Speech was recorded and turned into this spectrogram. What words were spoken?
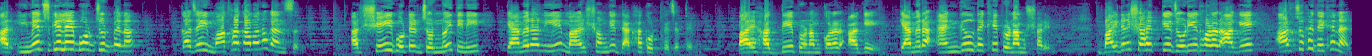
আর ইমেজ গেলে ভোট জুটবে না। কাজেই মাথা কামানো ক্যান্সেল আর সেই ভোটের জন্যই তিনি ক্যামেরা নিয়ে মায়ের সঙ্গে দেখা করতে যেতেন। পায়ে হাত দিয়ে প্রণাম করার আগে ক্যামেরা অ্যাঙ্গেল দেখে প্রণাম সারেন। বাইডেন সাহেবকে জড়িয়ে ধরার আগে আর চোখে দেখে নেন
